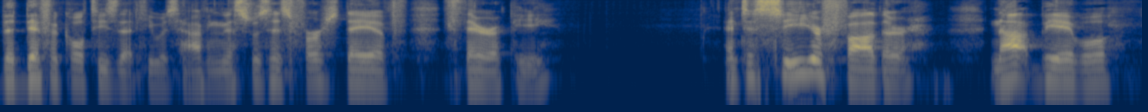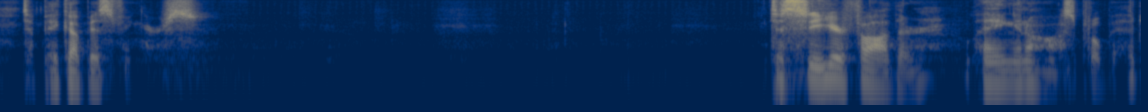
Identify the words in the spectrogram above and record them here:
the difficulties that he was having. This was his first day of therapy. And to see your father not be able to pick up his fingers to see your father laying in a hospital bed?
